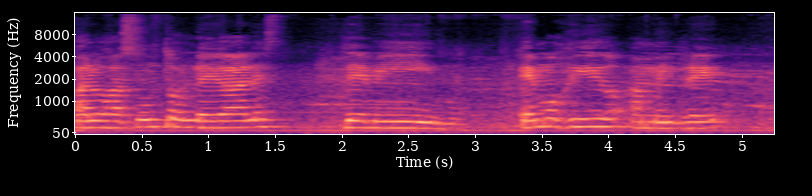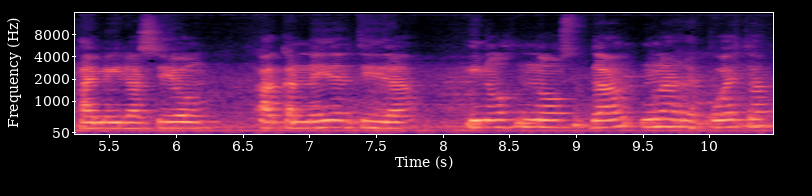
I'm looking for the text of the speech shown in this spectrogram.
a los asuntos legales de mi hijo. Hemos ido a MIRE, a inmigración, a carnet de identidad y no nos dan una respuesta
